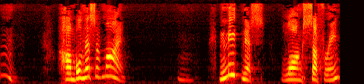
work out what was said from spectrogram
hmm, humbleness of mind, hmm, meekness, long suffering,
